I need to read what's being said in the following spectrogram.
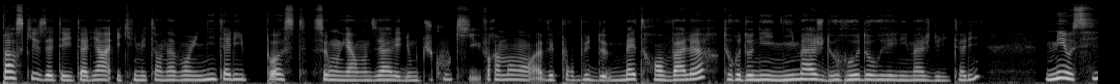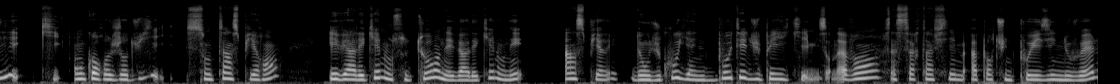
Parce qu'ils étaient italiens et qu'ils mettaient en avant une Italie post-Seconde Guerre mondiale et donc du coup qui vraiment avait pour but de mettre en valeur, de redonner une image, de redorer l'image de l'Italie, mais aussi qui encore aujourd'hui sont inspirants et vers lesquels on se tourne et vers lesquels on est inspiré. Donc du coup, il y a une beauté du pays qui est mise en avant, certains films apportent une poésie nouvelle,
